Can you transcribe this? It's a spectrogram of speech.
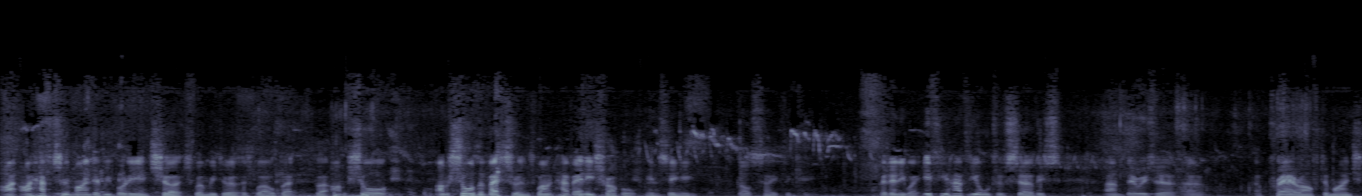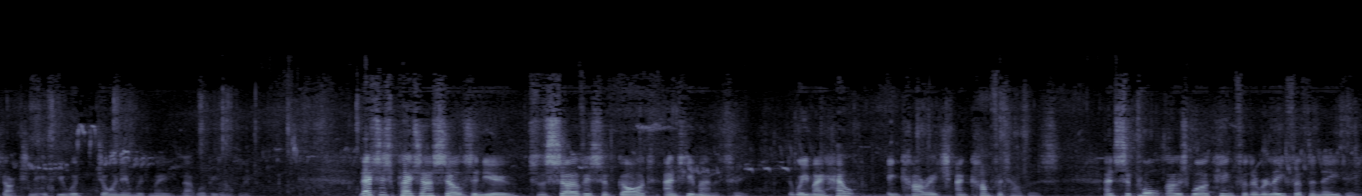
I, I, have to remind everybody in church when we do it as well, but, but I'm sure I'm sure the veterans won't have any trouble in singing God Save the King. But anyway, if you have the order of service, um, there is a, a, a prayer after my introduction. If you would join in with me, that would be lovely. Let us pledge ourselves anew to the service of God and humanity that we may help, encourage and comfort others and support those working for the relief of the needy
